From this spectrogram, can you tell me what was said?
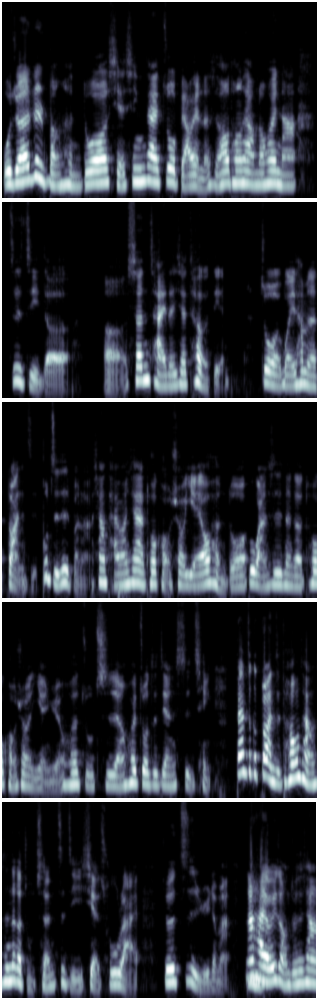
我觉得日本很多谐星在做表演的时候，通常都会拿自己的呃身材的一些特点作为他们的段子。不止日本啦，像台湾现在脱口秀也有很多，不管是那个脱口秀的演员或者主持人会做这件事情，但这个段子通常是那个主持人自己写出来。就是自娱的嘛，那还有一种就是像、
